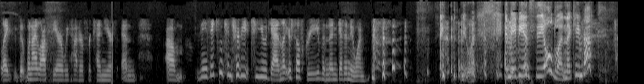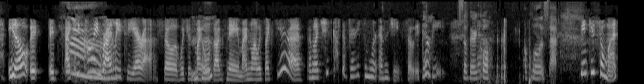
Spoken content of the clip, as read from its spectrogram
like the, when I lost Sierra, we'd had her for 10 years and, um, they, they can contribute to you again. Let yourself grieve and then get a new one. New one. And maybe it's the old one that came back. You know, it it I keep Hmm. calling Riley Sierra, so which is my Mhm. old dog's name. I'm always like Sierra. I'm like she's got a very similar energy, so it could Yeah. be. So very Yeah. cool. How cool is that? Thank you so much.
